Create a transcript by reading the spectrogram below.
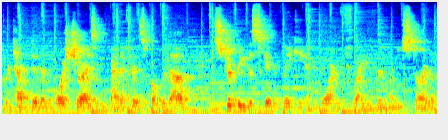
protective and moisturizing benefits, but without stripping the skin and making it more inflamed than when you started.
